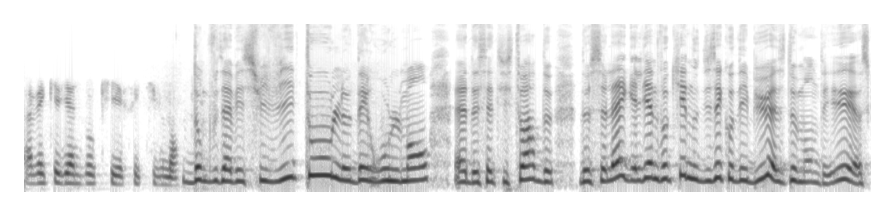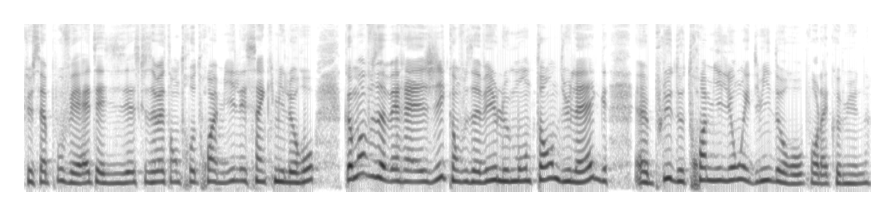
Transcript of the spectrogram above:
avec Eliane Vauquier, effectivement. Donc vous avez suivi tout le déroulement euh, de cette histoire de, de ce legs. Eliane Vauquier nous disait qu'au début, elle se demandait euh, ce que ça pouvait être. Elle disait, est-ce que ça va être entre 3 000 et 5 000 euros? Comment vous avez réagi quand vous avez eu le montant du leg, euh, plus de 3 millions et demi d'euros pour la commune?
